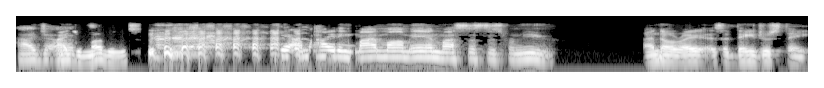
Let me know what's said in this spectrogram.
Hide your, hide your mothers. yeah, I'm hiding my mom and my sisters from you. I know, right? It's a dangerous thing.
